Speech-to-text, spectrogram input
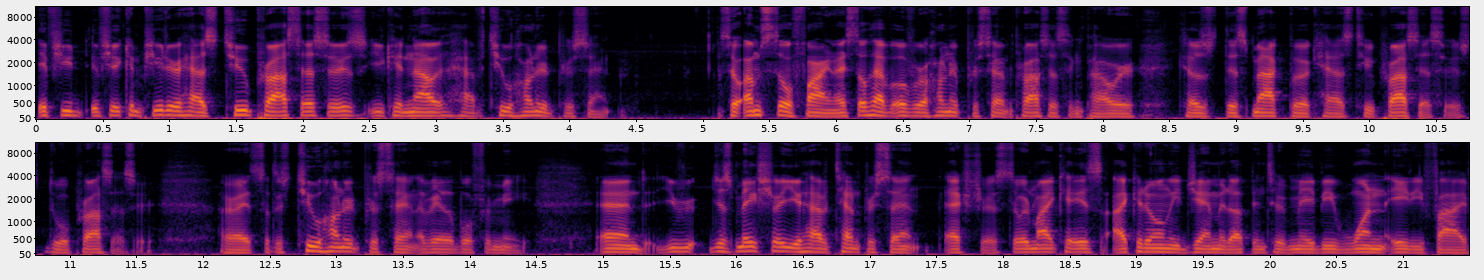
If you if your computer has two processors, you can now have 200 percent. So I'm still fine. I still have over 100% processing power because this MacBook has two processors, dual processor. All right, so there's 200% available for me. And you just make sure you have 10% extra. So in my case, I could only jam it up into maybe 185%,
